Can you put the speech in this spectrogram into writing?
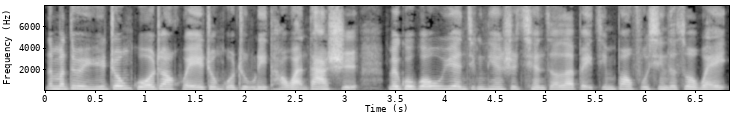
那么，对于中国召回中国驻立陶宛大使，美国国务院今天是谴责了北京报复性的作为。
